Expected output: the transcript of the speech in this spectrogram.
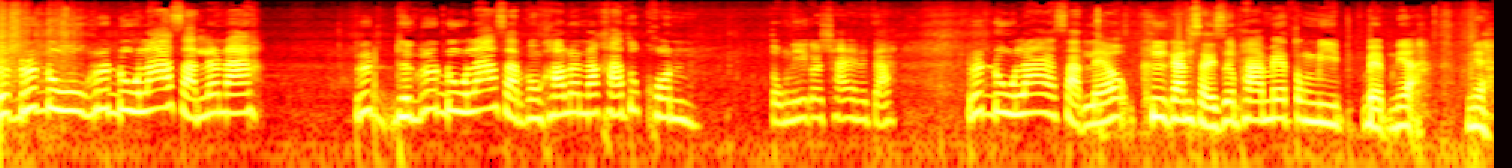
ฤฤดูฤดูล่าสัตว์แล้วนะฤถึงฤดูล่าสัตว์ของเขาแล้วนะคะ ทุกคนตรงนี้ก็ใช่นะจ๊ะ ฤดูล่าสัตว์แล้ว คือการใส่เสื้อผ้าแม่ต้องมีแบบเนี้ยเนี่ย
